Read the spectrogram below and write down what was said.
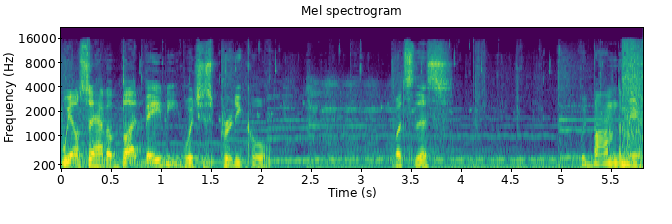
We also have a butt baby, which is pretty cool. What's this? We bombed the mirror.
